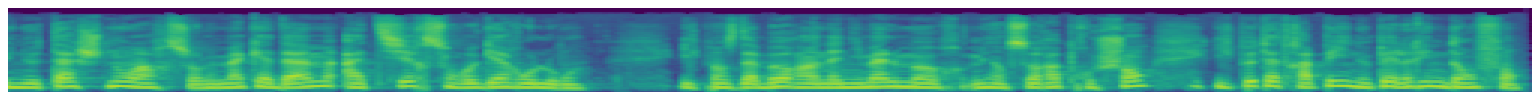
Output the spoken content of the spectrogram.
une tache noire sur le macadam attire son regard au loin. Il pense d'abord à un animal mort, mais en se rapprochant, il peut attraper une pèlerine d'enfant,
